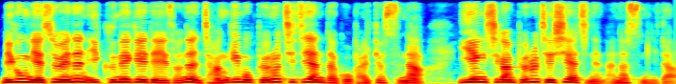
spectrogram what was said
미국 예수회는 이 금액에 대해서는 장기 목표로 지지한다고 밝혔으나 이행 시간표를 제시하지는 않았습니다.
